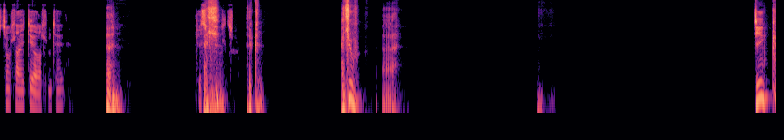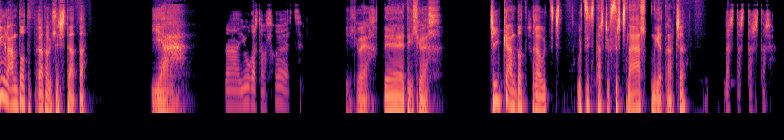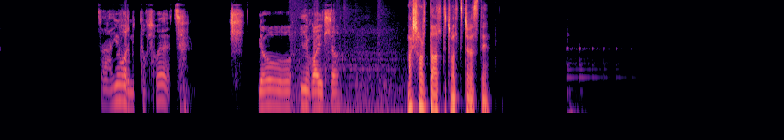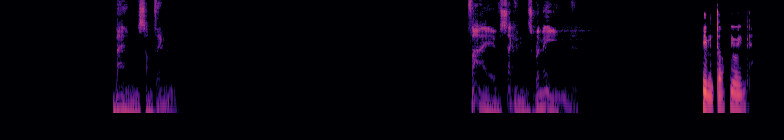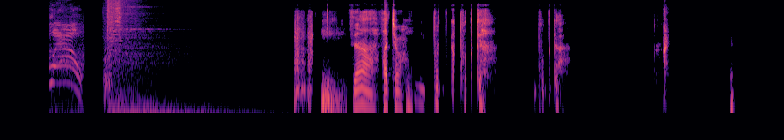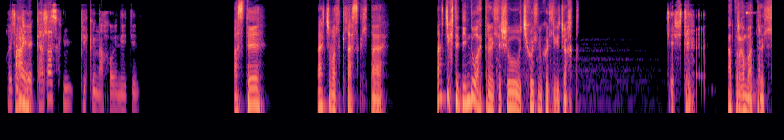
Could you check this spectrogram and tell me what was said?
Чамлаа ID явуулна те. Тэг. Алив. Жинхэнэ андуудтайгаа тоглоно шүү дээ одоо. Яа. За юугаар тоглох вэ? Тэглгүй байх дээ, тэглгүй байх. Жинхэнэ андуудтайгаа үзэж үзэж тарж өсөрч наалтна гэдэг юм чаа. Дар дар дар дар. За юугаар мэд тоглох вэ? Йоо, ийм гоё лөө. Маш хордоо олдож молдож байгаа сте. Remain. Ийм дөө. Юу юм бэ? За, фачо. Путк путка. Путка. Хойлоо классик пик нь ах уу нийтийн. Бас те. Наа чи бол классик л та. Наа чи ихтэй дэндүү батар байлаа шүү. Чихүүл мөхөл гэж байхгүй. Тийм шүү дээ. Надраган батар байл.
